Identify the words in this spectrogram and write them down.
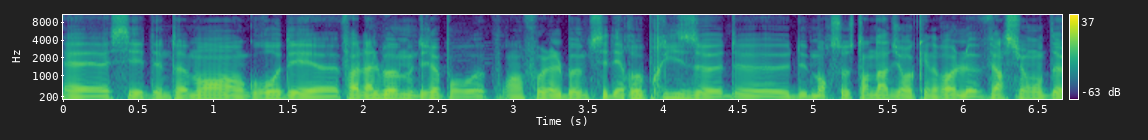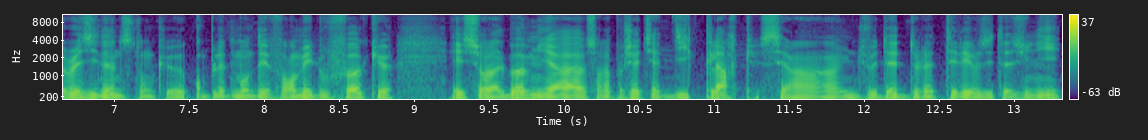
Euh, c'est notamment en gros des. euh, Enfin, l'album, déjà pour, pour info, l'album c'est des reprises de, de morceaux standards du rock'n'roll version The Residents, donc euh, complètement déformé, loufoque. Et sur l'album, il y a, sur la pochette, il y a Dick Clark, c'est un- une vedette de la télé aux États-Unis,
